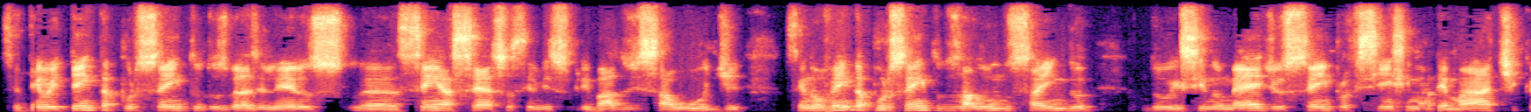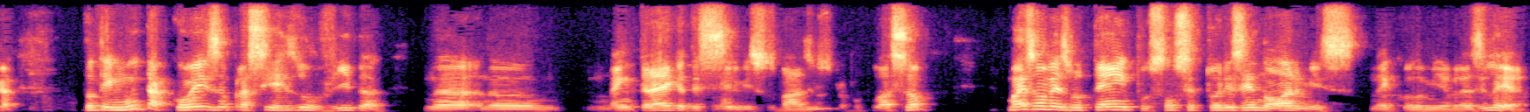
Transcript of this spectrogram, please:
você tem 80% dos brasileiros uh, sem acesso a serviços privados de saúde, você tem 90% dos alunos saindo do ensino médio sem proficiência em matemática. Então, tem muita coisa para ser resolvida na, na, na, entrega desses serviços básicos para a população, mas, ao mesmo tempo, são setores enormes na economia brasileira.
